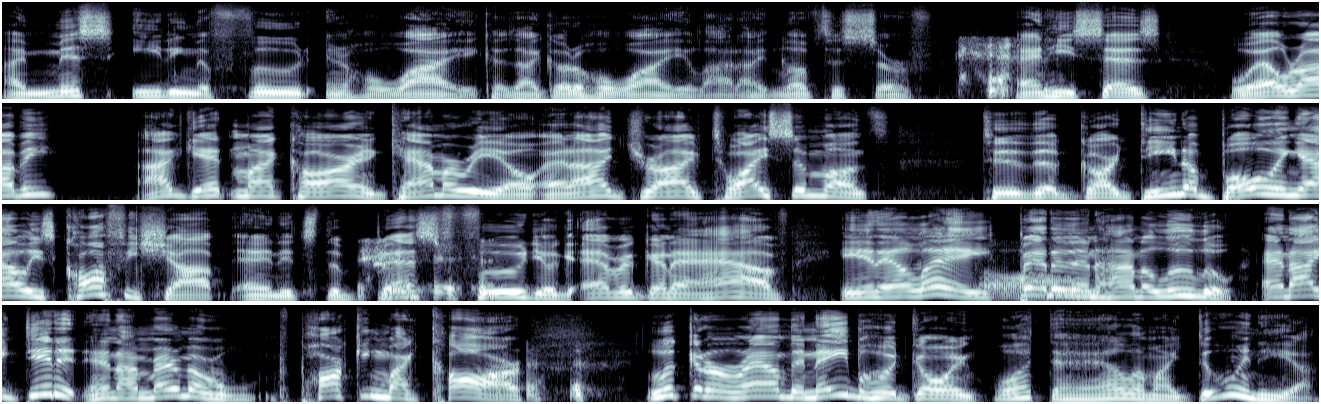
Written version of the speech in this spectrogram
I miss eating the food in Hawaii because I go to Hawaii a lot. I love to surf. and he says, Well, Robbie, I get in my car in Camarillo and I drive twice a month to the Gardena Bowling Alley's coffee shop, and it's the best food you're ever gonna have in LA, better than oh. Honolulu. And I did it, and I remember parking my car. Looking around the neighborhood, going, What the hell am I doing here?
